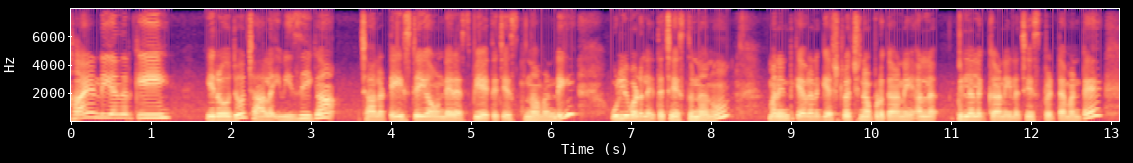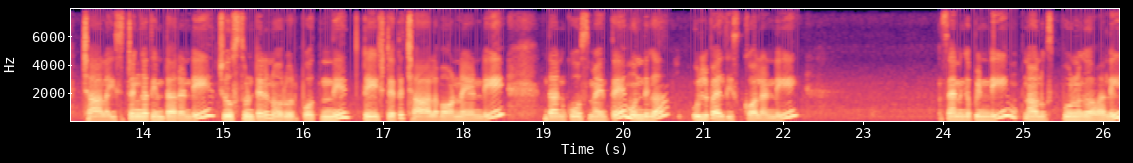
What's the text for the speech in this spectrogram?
హాయ్ అండి అందరికీ. ఈరోజు చాలా ఈజీగా చాలా టేస్టీగా ఉండే రెసిపీ అయితే చేస్తున్నామండి. ఉల్లివడలు అయితే చేస్తున్నాను. మన ఇంటికి ఎవరైనా గెస్ట్లు వచ్చినప్పుడు కానీ అలా పిల్లలకి కానీ ఇలా చేసి పెట్టామంటే చాలా ఇష్టంగా తింటారండి. చూస్తుంటేనే నోరూరిపోతుంది. టేస్ట్ అయితే చాలా బాగున్నాయండి. దానికోసం అయితే ముందుగా ఉల్లిపాయలు తీసుకోవాలండి. శనగపిండి నాలుగు స్పూన్లు కావాలి.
